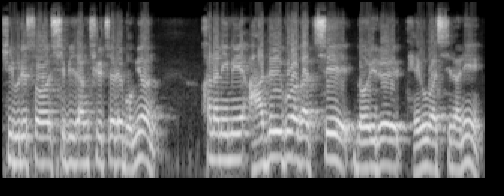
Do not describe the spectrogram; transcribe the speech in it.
히브리서 12장 7절에 보면 하나님이 아들과 같이 너희를 대우하시라니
